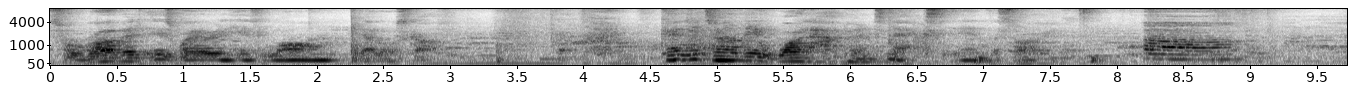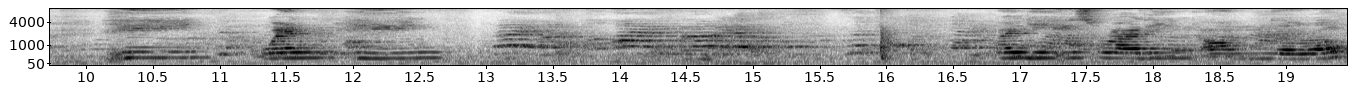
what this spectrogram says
so Robert is wearing his long yellow scarf. Can you tell me what happens next in the story? Uh, he when he when he is riding on the road,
